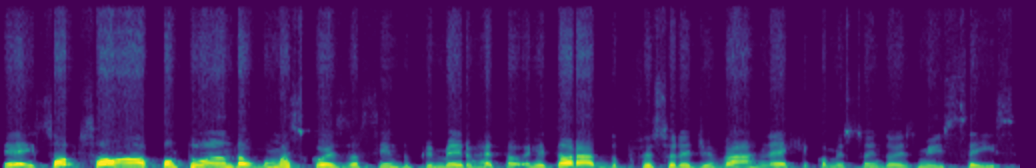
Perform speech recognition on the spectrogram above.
É, e só, só pontuando algumas coisas assim do primeiro reitorado do professor Edivar, né, que começou em 2006,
